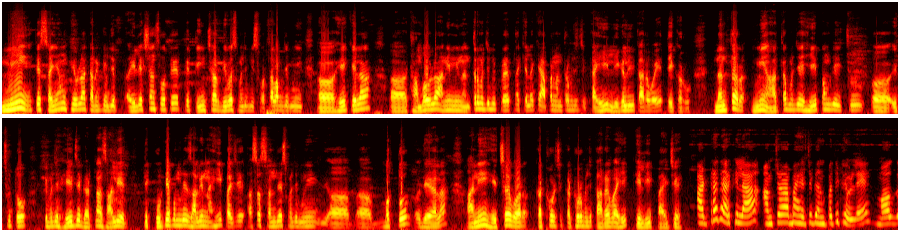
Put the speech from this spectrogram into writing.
मी ते संयम ठेवला कारण की म्हणजे इलेक्शन्स होते ते तीन चार दिवस म्हणजे मी स्वतःला म्हणजे मी हे केलं थांबवलं आणि मी नंतर म्हणजे मी प्रयत्न केला की आपण नंतर म्हणजे जे काही लिगली कारवाई आहे ते करू. नंतर मी आता म्हणजे हे पण म्हणजे इच्छू इच्छितो की म्हणजे हे जे घटना झाली आहेत ते कुठे पण म्हणजे झाले नाही पाहिजे असं संदेश म्हणजे मी बघतो द्यायला आणि ह्याच्यावर कठोरची कठोर म्हणजे कार्यवाही केली पाहिजे. अठरा तारखेला आमच्या बाहेरचे गणपती ठेवले. मग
